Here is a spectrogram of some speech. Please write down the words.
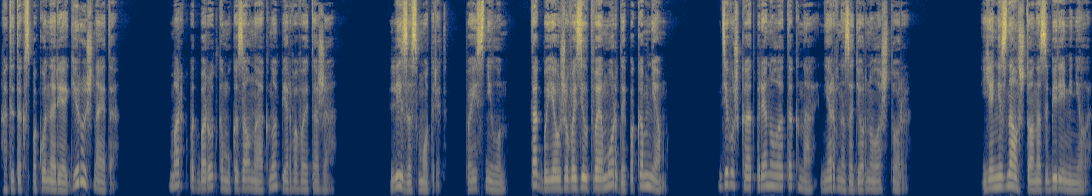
А ты так спокойно реагируешь на это? Марк подбородком указал на окно первого этажа. «Лиза смотрит», — пояснил он. «Так бы я уже возил твоей мордой по камням». Девушка отпрянула от окна, нервно задернула шторы. «Я не знал, что она забеременела»,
